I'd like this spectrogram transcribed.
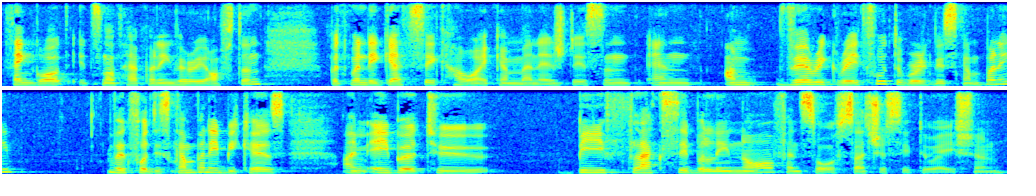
thank God it's not happening very often. But when they get sick, how I can manage this, and and I'm very grateful to work this company, work for this company because I'm able to be flexible enough and solve such a situation.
